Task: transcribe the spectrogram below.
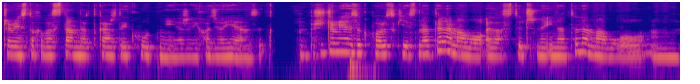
Czym jest to chyba standard każdej kłótni, jeżeli chodzi o język. Przy czym język polski jest na tyle mało elastyczny i na tyle mało um,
